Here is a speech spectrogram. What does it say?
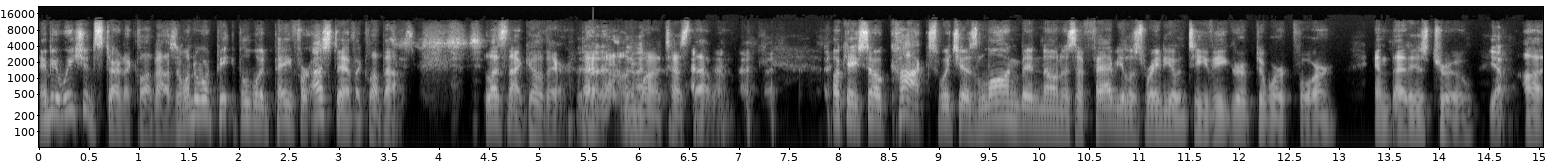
Maybe we should start a clubhouse. I wonder what people would pay for us to have a clubhouse. Let's not go there. No, I, I don't even not. want to test that one. Okay, so Cox, which has long been known as a fabulous radio and TV group to work for, and that is true, Yep. uh,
